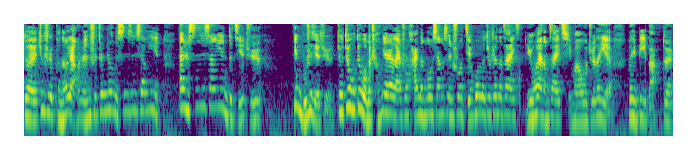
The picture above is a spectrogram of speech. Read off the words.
对，就是可能两个人是真正的心心相印，但是心心相印的结局，并不是结局，就就对我们成年人来说，还能够相信说结婚了就真的在一起，永远能在一起吗？我觉得也未必吧。对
